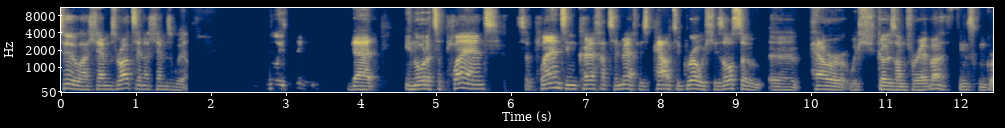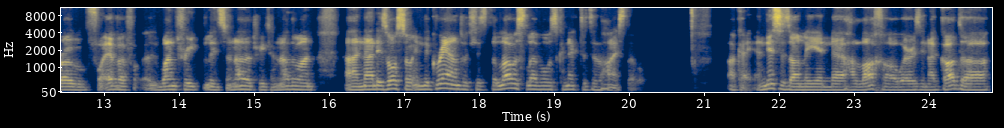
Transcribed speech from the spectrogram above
to Hashem's Ratzin, Hashem's will. that in order to plant, so planting this power to grow, which is also uh, power which goes on forever. Things can grow forever. Uh, one tree leads to another tree to another one, and that is also in the ground, which is the lowest level, is connected to the highest level. Okay, and this is only in uh, halacha, whereas in Agada,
